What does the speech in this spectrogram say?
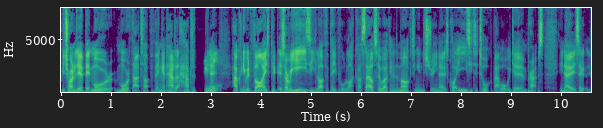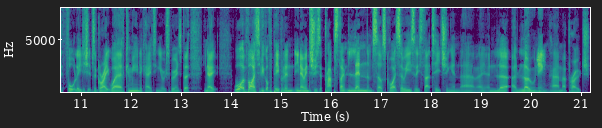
be trying to do a bit more more of that type of thing? And how do how do you know how can you advise people? It's very easy, like for people like ourselves who are working in the marketing industry. You know, it's quite easy to talk about what we do, and perhaps you know, it's a thought leadership is a great way of communicating your experience. But you know, what advice have you got for people in you know industries that perhaps don't lend themselves quite so easily to that teaching and uh, and le- uh, loaning um, approach?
